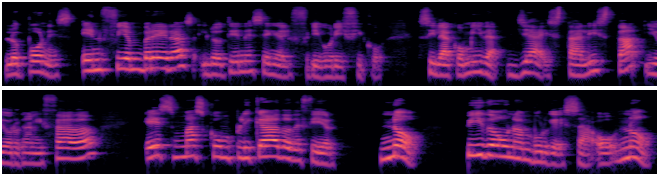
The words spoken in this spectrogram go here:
lo pones en fiembreras y lo tienes en el frigorífico. Si la comida ya está lista y organizada, es más complicado decir, no, pido una hamburguesa o no,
